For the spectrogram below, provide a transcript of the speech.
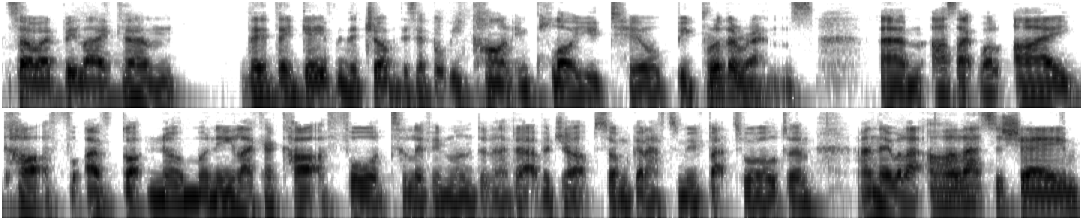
So I'd be like, um, they, they gave me the job. They said, but we can't employ you till Big Brother ends. Um, I was like, well, I can't. Afford, I've got no money. Like, I can't afford to live in London. I don't have a job, so I'm gonna have to move back to Oldham. And they were like, oh, that's a shame.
